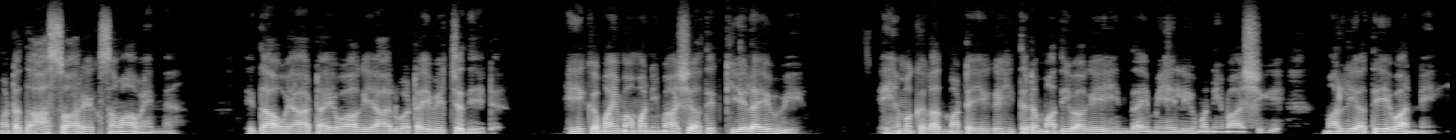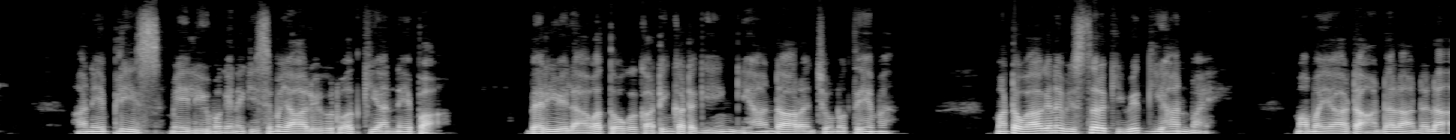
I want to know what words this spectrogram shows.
මට දහස් වාරයක් සමා වෙන්න. එදා ඔයාටයි වාගේ යාළුවටයි වෙච්ච දෙයට. ඒකමයි මම නිමාෂි අතෙත් කියලා එව්වේ. එහෙම කළත් මට ඒක හිතට මදි වගේ හින්දායි මේ ලියුම නිමාෂිගේ මල්ලි අතේ එවන්නේ. අනේ ප්ලීස් මේ ලියුම ගැන කිසිම යාළුවෙකුටවත් කියන්න එපා. බැරි වෙලාවත් ඕක කටින් කට ගිහින් ගිහන්ට ආරංචි වුණොත් එහෙම මට ඔයා ගැන විස්තර කිව්වෙත් ගිහන්මයි. මම යාට අඬලා අඬලා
